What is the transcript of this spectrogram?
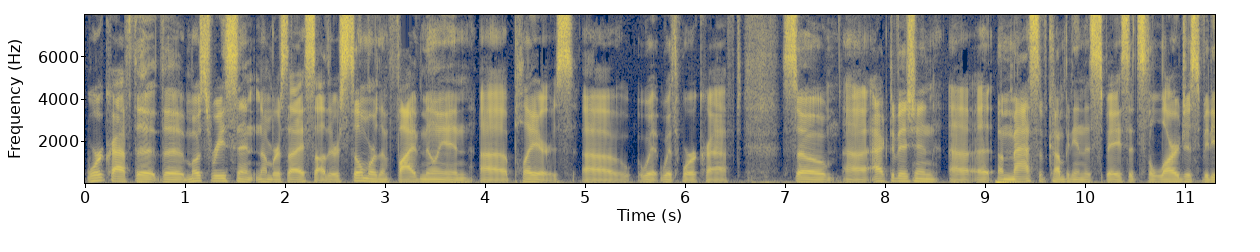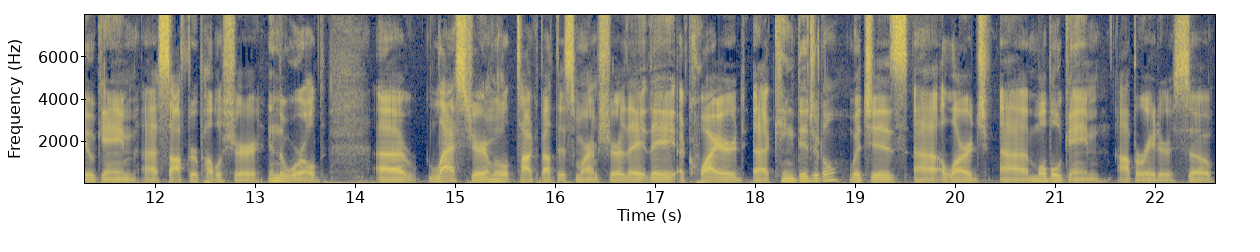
Warcraft, the, the most recent numbers that I saw, there's still more than 5 million uh, players uh, with, with, Warcraft. So, uh, Activision, uh, a, a, massive company in this space, it's the largest video game uh, software publisher in the world. last year, and we'll talk about this more, I'm sure, they, they acquired King Digital, which is a large mobile game operator. So,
